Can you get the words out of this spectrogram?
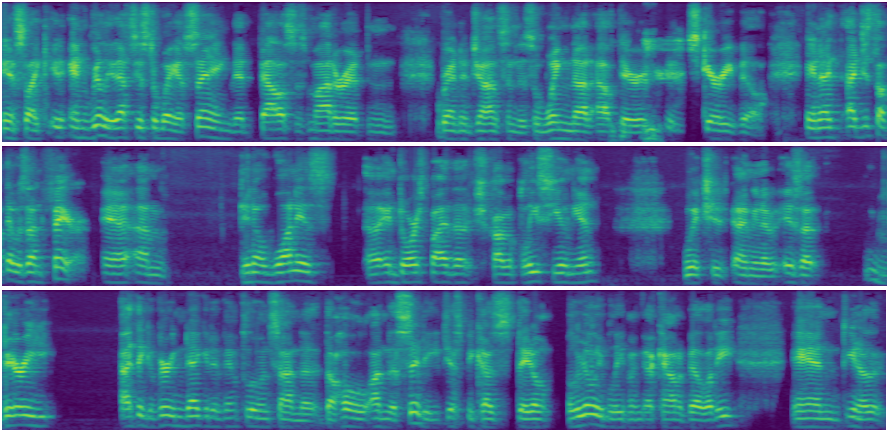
and, it's like, and really that's just a way of saying that Vallas is moderate and Brandon Johnson is a wingnut out there in Scaryville. And I, I just thought that was unfair. Um, you know, one is uh, endorsed by the Chicago Police Union, which is, I mean, is a very I think a very negative influence on the the whole on the city just because they don't really believe in accountability, and you know,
